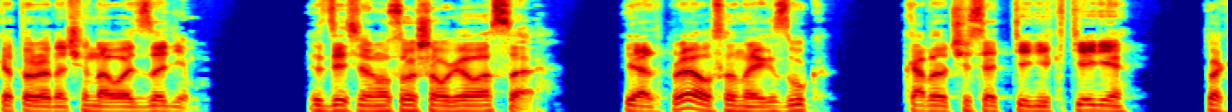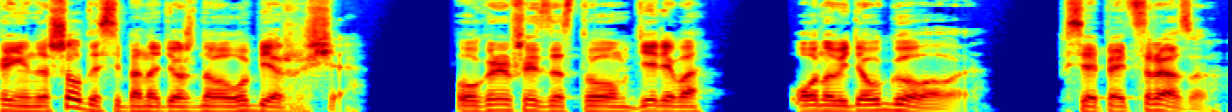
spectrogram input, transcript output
которая начиналась за ним. Здесь он услышал голоса и отправился на их звук, крадучись от тени к тени, пока не дошел до себя надежного убежища. Укрывшись за стволом дерева, он увидел головы. Все пять сразу.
